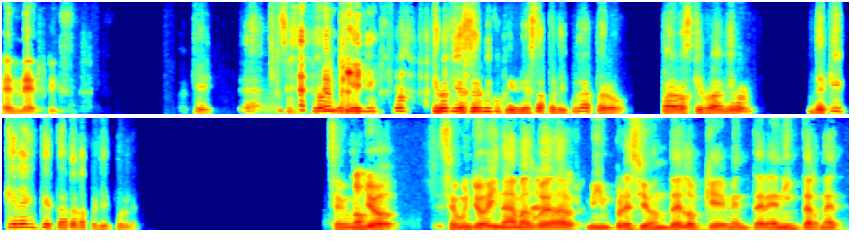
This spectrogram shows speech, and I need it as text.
En Netflix. ok, eh, creo, que yo soy, creo- creo que yo soy el único que vio esta película, pero para los que no la vieron, ¿de qué creen que trata la película? Según yo, según yo, y nada más voy a dar mi impresión de lo que me enteré en internet.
